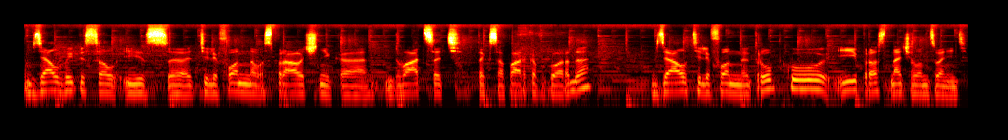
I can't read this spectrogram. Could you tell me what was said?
взял, выписал из э, телефонного справочника 20 таксопарков города, взял телефонную трубку и просто начал им звонить.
